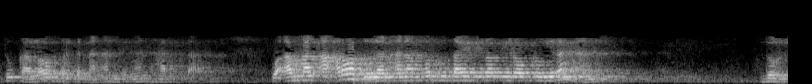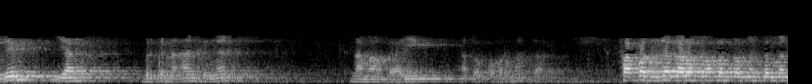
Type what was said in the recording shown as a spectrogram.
Itu kalau berkenaan dengan harta. Wa amal a'radu lan anapun utawi pira-pira kewirangan zalim yang berkenaan dengan nama baik atau kehormatan. Fakat zakara maka teman-teman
